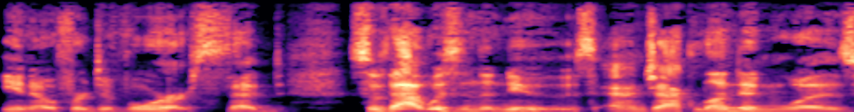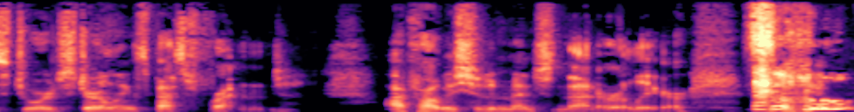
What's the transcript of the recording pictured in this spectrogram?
you know, for divorce. Said so that was in the news, and Jack London was George Sterling's best friend. I probably should have mentioned that earlier. So,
